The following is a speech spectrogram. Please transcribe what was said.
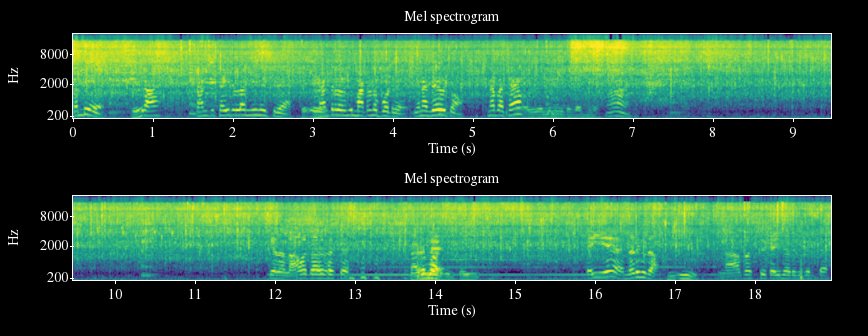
தம்பி கண்டு சைடெல்லாம் மீன் வச்சிரு. கண்டில் வந்து மட்டனை போட்டுரு. ஏன்னா வேகட்டும். என்ன கம்மி ஆ. கையே நடுக்குதா நான் ஃபஸ்ட்டு கை நடுக்குதுன்ட்டேன்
